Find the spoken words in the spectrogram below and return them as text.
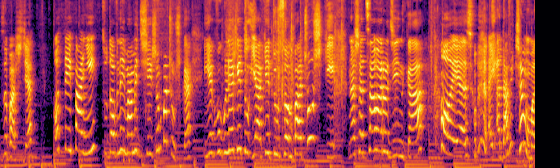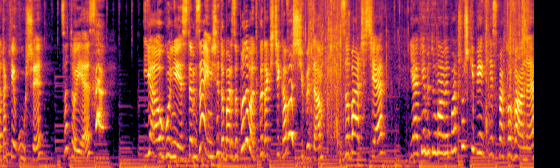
Zobaczcie. Od tej pani cudownej mamy dzisiejszą paczuszkę. I jak w ogóle, jakie tu, jakie tu są paczuszki? Nasza cała rodzinka. O Jezu. Ej, a Dawid czemu ma takie uszy? Co to jest? Ja ogólnie jestem za i mi się to bardzo podoba, tylko tak z ciekawości pytam. Zobaczcie, jakie my tu mamy paczuszki pięknie spakowane.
